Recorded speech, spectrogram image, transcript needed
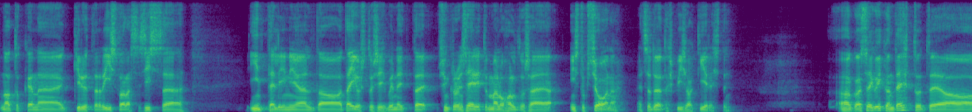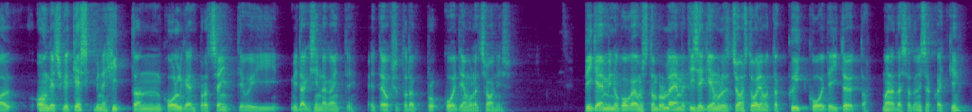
natukene kirjutada riistvarasse sisse. Inteli nii-öelda täiustusi või neid sünkroniseeritud mäluhalduse instruktsioone, et see töötaks piisavalt kiiresti. aga see kõik on tehtud ja ongi, sihuke keskmine hitt on kolmkümmend protsenti või midagi sinnakanti, et jooksutada koodi emulatsioonis. pigem minu kogemusest on probleem, et isegi emulatsioonist hoolimata kõik kood ei tööta, mõned asjad on lihtsalt katki.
